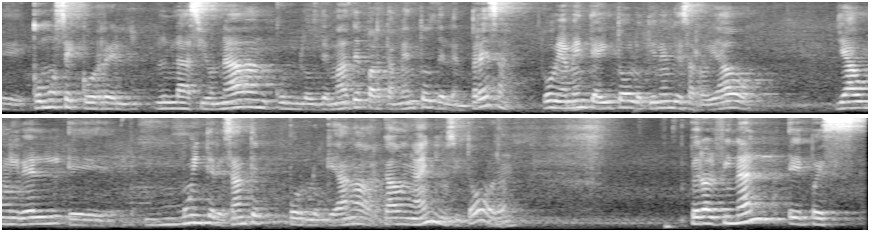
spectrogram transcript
eh, cómo se correlacionaban con los demás departamentos de la empresa. Obviamente ahí todo lo tienen desarrollado ya a un nivel eh, muy interesante por lo que han abarcado en años y todo, ¿verdad? Pero al final, eh, pues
